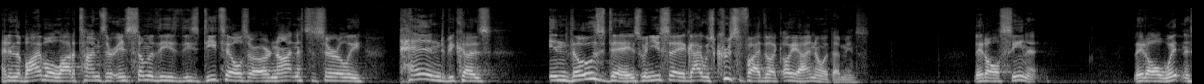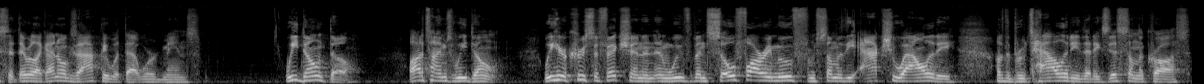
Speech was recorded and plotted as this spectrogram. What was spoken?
And in the Bible, a lot of times there is some of these, these details are, are not necessarily penned because in those days, when you say a guy was crucified, they're like, oh, yeah, I know what that means. They'd all seen it, they'd all witnessed it. They were like, I know exactly what that word means. We don't, though. A lot of times we don't. We hear crucifixion, and, and, we've been so far removed from some of the actuality of the brutality that exists on the cross.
